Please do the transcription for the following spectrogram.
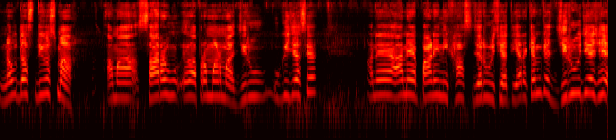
નવ દસ દિવસમાં આમાં સારું એવા પ્રમાણમાં જીરું ઉગી જશે અને આને પાણીની ખાસ જરૂર છે અત્યારે. કેમ કે જીરું જે છે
